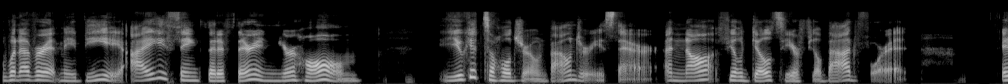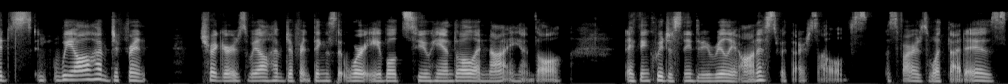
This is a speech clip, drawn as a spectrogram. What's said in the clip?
whatever it may be i think that if they're in your home you get to hold your own boundaries there and not feel guilty or feel bad for it it's we all have different triggers. We all have different things that we're able to handle and not handle. I think we just need to be really honest with ourselves as far as what that is,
